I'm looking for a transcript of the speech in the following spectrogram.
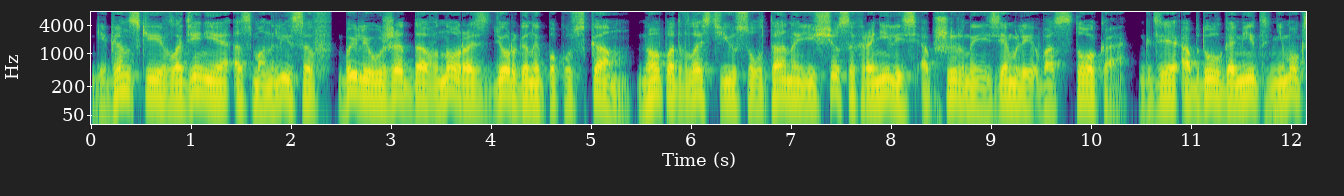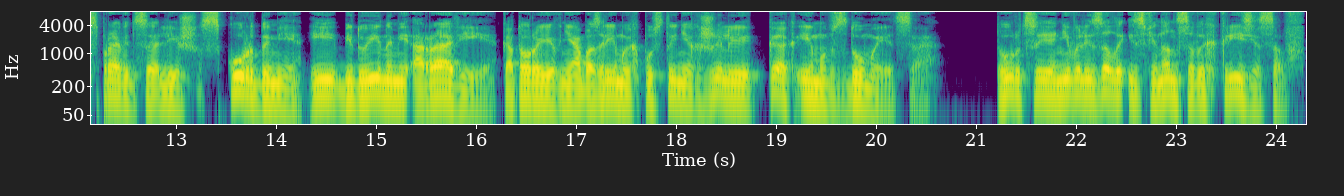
Гигантские владения османлисов были уже давно раздерганы по кускам, но под властью султана еще сохранились обширные земли Востока, где Абдул-Гамид не мог справиться лишь с курдами и бедуинами Аравии, которые в необозримых пустынях жили, как им вздумается. Турция не вылезала из финансовых кризисов,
